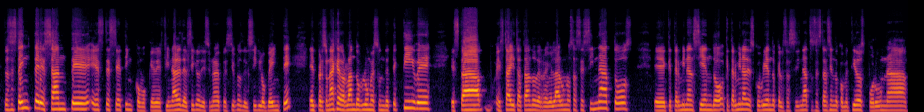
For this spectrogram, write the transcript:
Entonces está interesante este setting como que de finales del siglo XIX, principios del siglo XX. El personaje de Orlando Bloom es un detective, está, está ahí tratando de revelar unos asesinatos. Eh, que terminan siendo, que termina descubriendo que los asesinatos están siendo cometidos por una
